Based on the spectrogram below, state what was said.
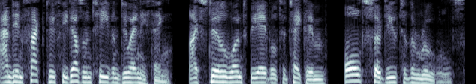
and in fact if he doesn't even do anything, I still won't be able to take him, also due to the rules.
